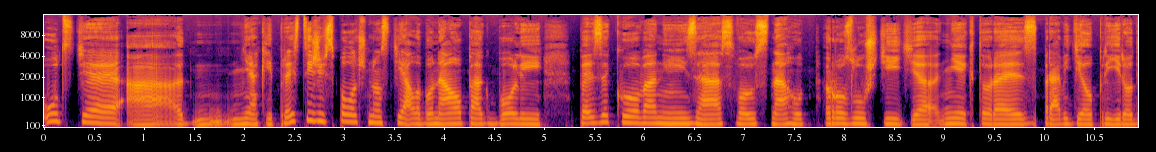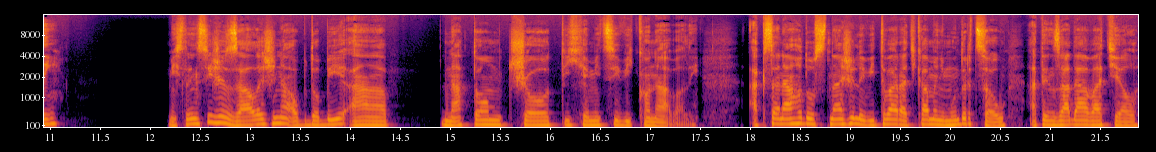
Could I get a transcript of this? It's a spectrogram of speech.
úcte a nejakej prestíži v spoločnosti, alebo naopak boli perzekuovaní za svoju snahu rozluštiť e, niektoré z pravidel prírody? Myslím si, že záleží na období a na tom, čo tí chemici vykonávali. Ak sa náhodou snažili vytvárať kameň mudrcov a ten zadávateľ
